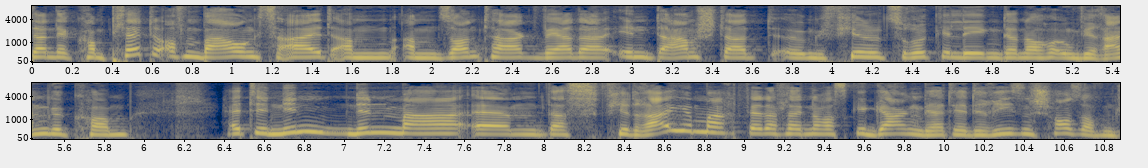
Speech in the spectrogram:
dann der komplette Offenbarungseid am, am Sonntag, Werder in Darmstadt irgendwie 4-0 zurückgelegen, dann auch irgendwie rangekommen. Hätte Nin, Ninma ähm, das 4-3 gemacht, wäre da vielleicht noch was gegangen. Der hat ja die Riesenchance auf dem,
